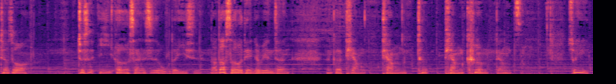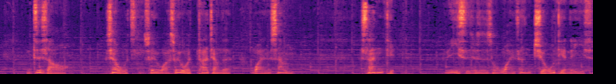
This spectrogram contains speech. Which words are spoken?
叫做就是一二三四五的意思。然后到十二点就变成那个 tiang tiang tiang kum 这样子。所以你至少下午，所以我所以我他讲的晚上。三点的意思就是说晚上九点的意思，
